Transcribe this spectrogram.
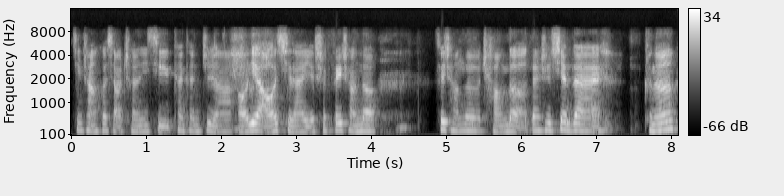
经常和小陈一起看看剧啊，熬夜熬起来也是非常的、非常的长的。但是现在可能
